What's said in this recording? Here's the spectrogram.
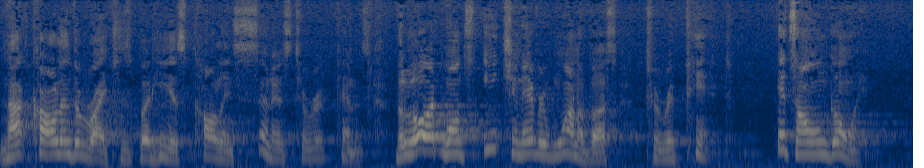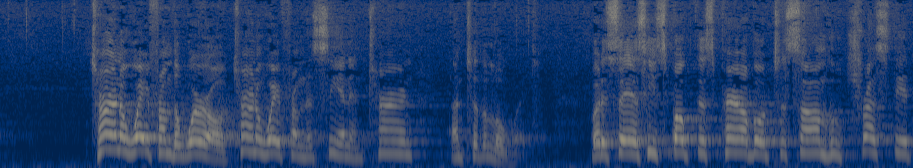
not calling the righteous, but he is calling sinners to repentance. The Lord wants each and every one of us to repent. It's ongoing. Turn away from the world, turn away from the sin, and turn unto the Lord. But it says he spoke this parable to some who trusted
